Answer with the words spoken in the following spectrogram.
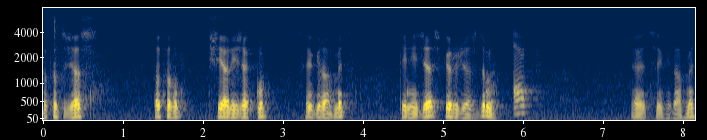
kapatacağız. Bakalım işe yarayacak mı sevgili Ahmet? Deneyeceğiz, göreceğiz değil mi? Evet. Evet sevgili Ahmet.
